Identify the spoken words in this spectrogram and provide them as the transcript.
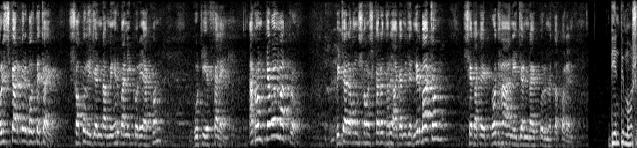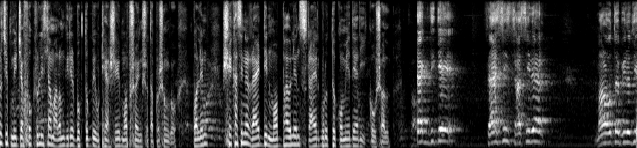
পরিষ্কার করে বলতে চাই সকল এজেন্ডা মেহরবানি করে এখন গুটিয়ে ফেলেন এখন কেবলমাত্র বিচার এবং সংস্কারের ধরে আগামী যে নির্বাচন সেটাকে প্রধান এজেন্ডায় পরিণত করেন। বিএনপি মহাসচিব মির্জা ফখরুল ইসলাম আলমগীরের বক্তব্যে উঠে আসে মব সহিংসতা প্রসঙ্গ। বলেন শেখ হাসিনার রায়ের দিন মব ভায়োলেন্স রায়ের গুরুত্ব কমিয়ে দেওয়ারই কৌশল। একদিকে ফ্যাসিস্ট হাসিনার মানবতা বিরোধী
